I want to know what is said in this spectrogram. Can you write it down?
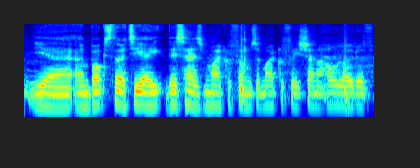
Mm. Yeah, and box 38, this has microfilms and microfiche and a whole load of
